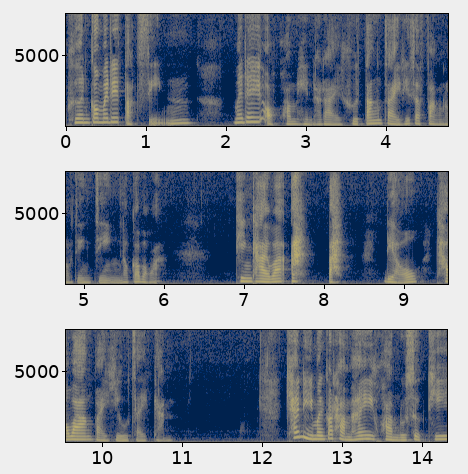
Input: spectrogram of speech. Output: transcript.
เพื่อนก็ไม่ได้ตัดสิน ไม่ได้ออกความเห็นอะไร คือตั้งใจที่จะฟังเราจริง ๆ แล้วก็บอกว่า ทิ้งท้ายว่าอะไปเดี๋ยวถ้าว่างไปฮิวใจกัน แค่นี้มันก็ทำให้ความรู้สึกที่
